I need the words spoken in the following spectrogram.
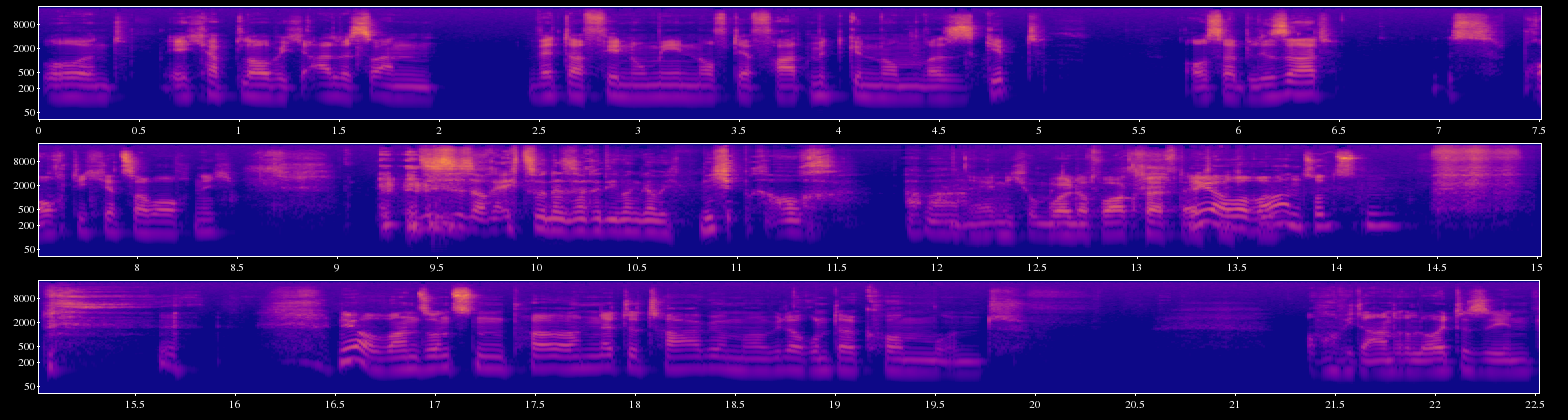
Und ich habe, glaube ich, alles an Wetterphänomenen auf der Fahrt mitgenommen, was es gibt. Außer Blizzard. Das brauchte ich jetzt aber auch nicht. Das ist auch echt so eine Sache, die man, glaube ich, nicht braucht. Aber Nee, nicht World unbedingt. of Warcraft Nee, echt aber nicht war ansonsten. Ja, war ansonsten ein paar nette Tage, mal wieder runterkommen und auch mal wieder andere Leute sehen.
